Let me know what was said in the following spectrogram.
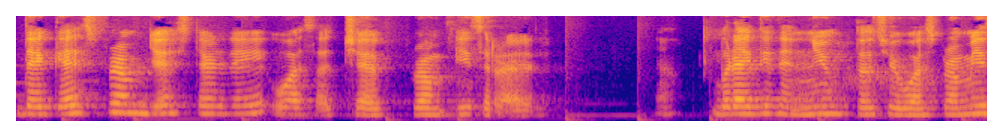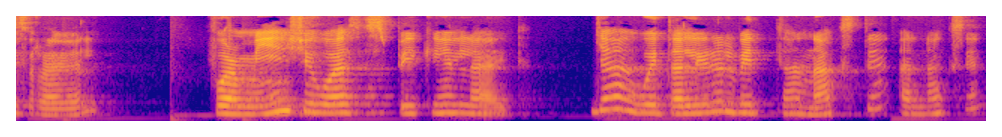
the guest from yesterday was a chef from Israel. Yeah. But I didn't knew that she was from Israel. For me, she was speaking like, yeah, with a little bit an accent, an accent.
